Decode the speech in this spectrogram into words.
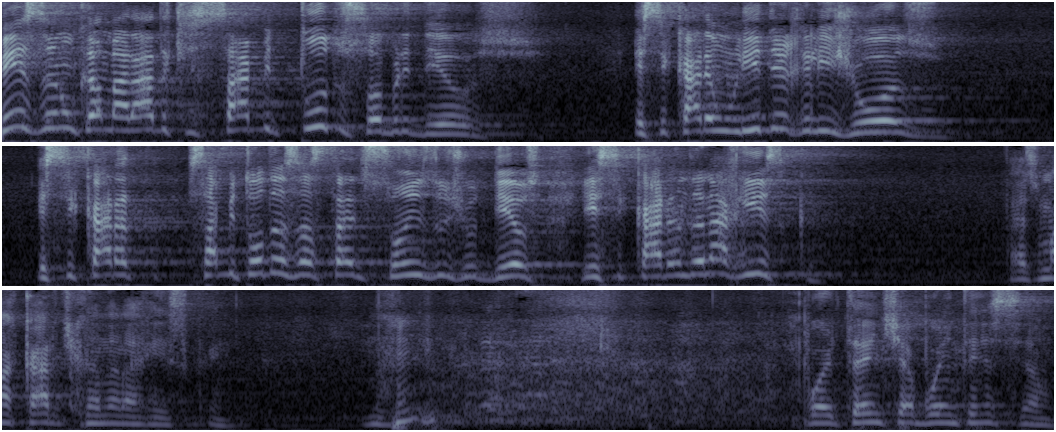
Pensa num camarada que sabe tudo sobre Deus. Esse cara é um líder religioso. Esse cara sabe todas as tradições dos judeus. E esse cara anda na risca. Faz uma cara de que anda na risca. Importante é a boa intenção.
